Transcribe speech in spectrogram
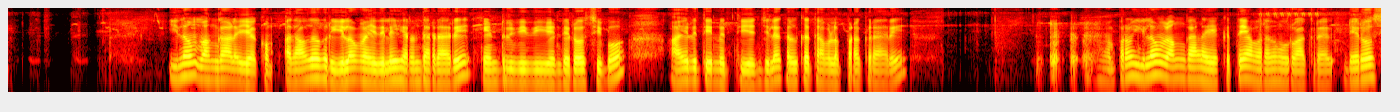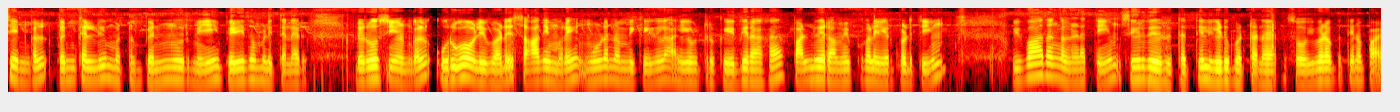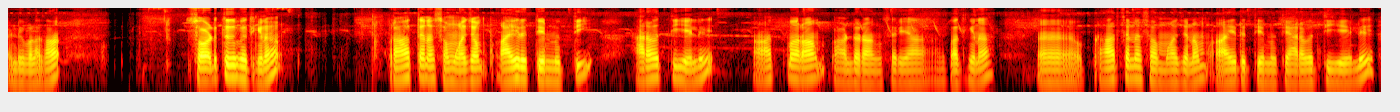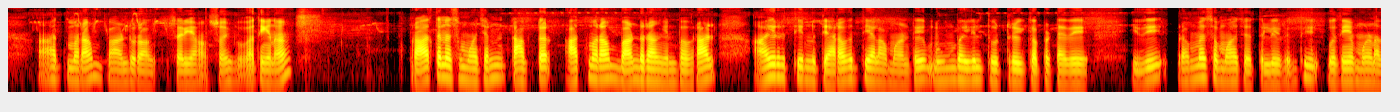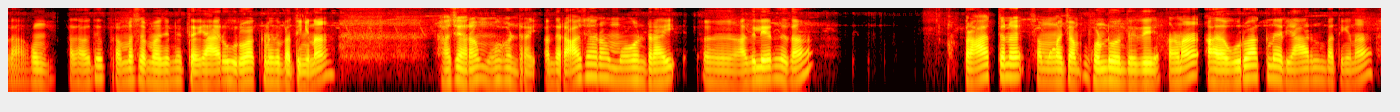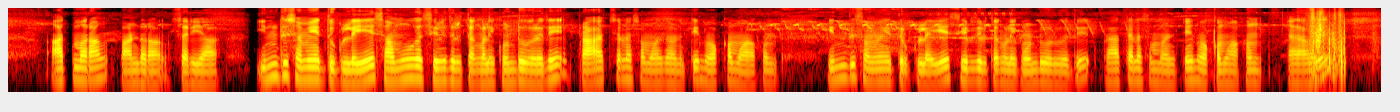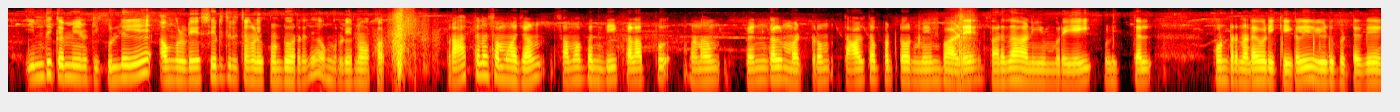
இளம் வங்காள இயக்கம் அதாவது அவர் இளம் வயதிலே இறந்துடுறாரு. ஹென்றி விவியன் டெரோசிபோ ஆயிரத்தி எண்ணூற்றி அஞ்சில் கல்கத்தாவில் பிறக்கிறாரு. அப்புறம் இளம் வங்காள இயக்கத்தை அவர் தான் உருவாக்குறார். டெரோசியன்கள் பெண் கல்வி மற்றும் பெண் உரிமையை பெரிதும் அளித்தனர். டெரோசியன்கள் உருவ வழிபாடு சாதி முறை மூட நம்பிக்கைகள் ஆகியவற்றுக்கு எதிராக பல்வேறு அமைப்புகளை ஏற்படுத்தியும் விவாதங்கள் நடத்தியும் சீர்திருத்தத்தில் ஈடுபட்டனர். ஸோ இவரை பற்றின பாயிண்ட் இவ்வளோ தான். ஸோ அடுத்தது பார்த்திங்கன்னா பிரார்த்தன சமாஜம் ஆயிரத்தி எண்ணூற்றி அறுபத்தி ஏழு ஆத்மராம் பாண்டுராங் சரியா? அது பார்த்திங்கன்னா பிரார்த்தன சமாஜனம் ஆயிரத்தி எண்ணூற்றி அறுபத்தி ஏழு ஆத்மராம் பாண்டுராங். சரியா? ஸோ இப்போ பார்த்தீங்கன்னா பிரார்த்தன சமாஜனம் டாக்டர் ஆத்மராம் பாண்டுராங் என்பவரால் ஆயிரத்தி எண்ணூற்றி அறுபத்தி ஏழாம் ஆண்டு மும்பையில் தோற்றுவிக்கப்பட்டது. இது பிரம்ம சமாஜத்திலிருந்து உதயமானதாகும். அதாவது பிரம்ம சமாஜனத்தை யார் உருவாக்குனது பார்த்தீங்கன்னா ராஜாராம் மோகன் ராய். அந்த ராஜாராம் மோகன் ராய் அதிலேருந்து தான் பிரார்த்தனை சமாஜம் கொண்டு வந்தது. ஆனால் அதை உருவாக்குனர் யாருன்னு பார்த்தீங்கன்னா ஆத்மராங் பாண்டராங். சரியா? இந்து சமயத்துக்குள்ளேயே சமூக சீர்திருத்தங்களை கொண்டு வருவது பிரார்த்தன சமாதானத்தின் நோக்கமாகும். இந்து சமயத்திற்குள்ளேயே சீர்திருத்தங்களை கொண்டு வருவது பிரார்த்தன சமாதானத்தின் நோக்கமாகும். அதாவது இந்து கம்யூனிட்டிக்குள்ளேயே அவங்களுடைய சீர்திருத்தங்களை கொண்டு வர்றது அவங்களுடைய நோக்கம். பிரார்த்தன சமாஜம் சமபந்தி கலப்பு மனம் பெண்கள் மற்றும் தாழ்த்தப்பட்டோர் மேம்பாடு பரதா அணியும் முறையை ஒழித்தல் போன்ற நடவடிக்கைகளில் ஈடுபட்டது.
